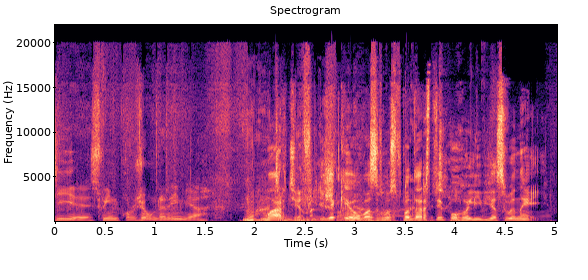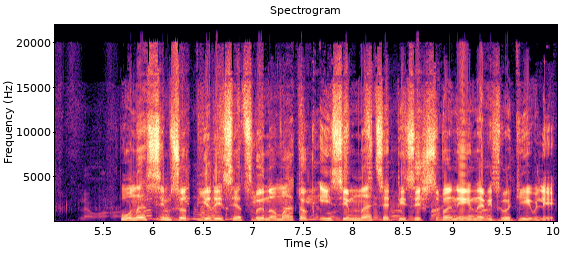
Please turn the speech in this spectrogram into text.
De øh, svineproduktion, den er? Мартін, яке у вас в господарстві поголів'я свиней? У нас 750 свиноматок і 17 тисяч свиней на відгодівлі.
